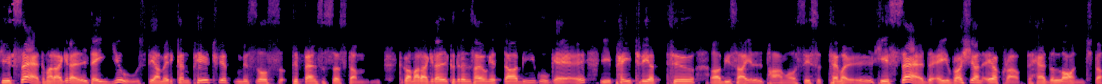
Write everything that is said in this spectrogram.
He said 말하기를 they used the American Patriot Missile Defense System. 그가 말하기를 그들은 사용했다 미국의 이 Patriot 어, 미사일 방어 시스템을. He said a Russian aircraft had launched a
